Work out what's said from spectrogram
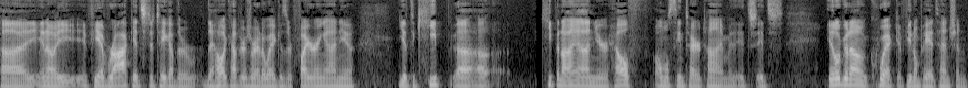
uh, you know, if you have rockets to take out the the helicopters right away because they're firing on you, you have to keep uh, uh, keep an eye on your health almost the entire time. It's it's it'll go down quick if you don't pay attention.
